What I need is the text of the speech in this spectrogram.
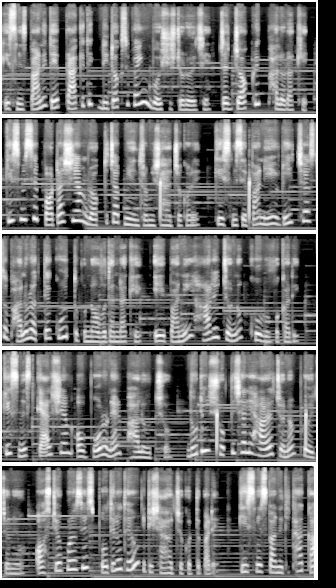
কিসমিস পানিতে প্রাকৃতিক ডিটক্সিফাইং বৈশিষ্ট্য রয়েছে, যা যকৃত ভালো রাখে। কিসমিসে পটাশিয়াম রক্তচাপ নিয়ন্ত্রণে সাহায্য করে। কিসমিসের পানি হৃদস্বাস্থ্য ভালো রাখতে গুরুত্বপূর্ণ অবদান রাখে। এই পানি হাড়ের জন্য খুব উপকারী। কিসমিস ক্যালসিয়াম ও বোরনের ভালো উৎস। দুটি শক্তিশালী হাড়ের জন্য প্রয়োজনীয়। অস্টিওপোরোসিস প্রতিরোধেও এটি সাহায্য করতে পারে। কিসমিস পানিতে থাকা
